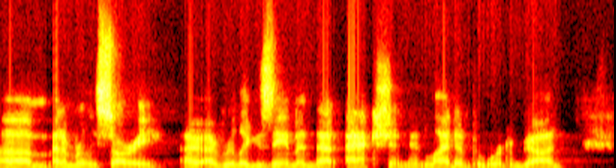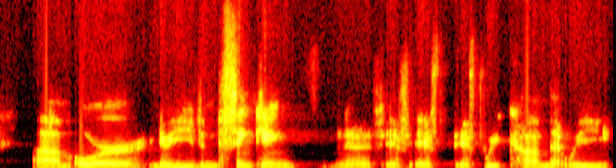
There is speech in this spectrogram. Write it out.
um, and I'm really sorry. I, I really examined that action in light of the Word of God. Um, or you know even thinking you know if if if we come that we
